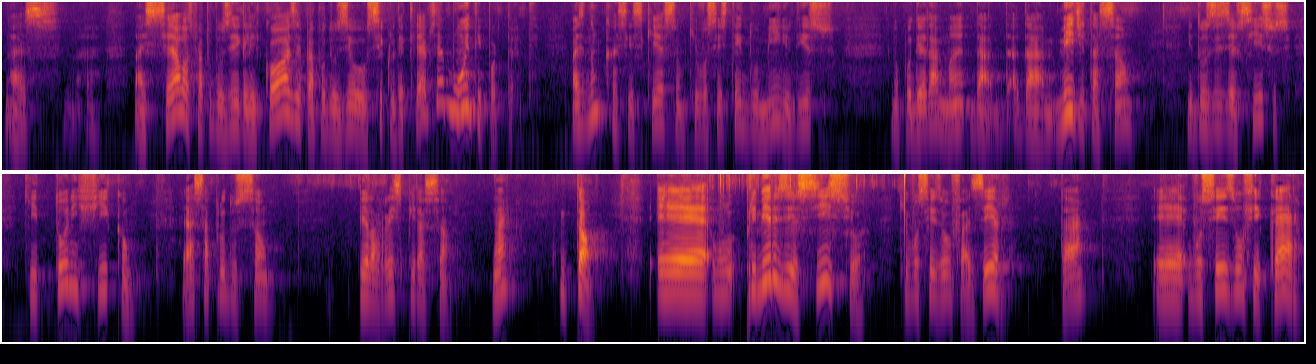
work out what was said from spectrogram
nas, nas células para produzir glicose, para produzir o ciclo de Krebs, é muito importante. Mas nunca se esqueçam que vocês têm domínio disso no poder da, da, da meditação e dos exercícios que tonificam essa produção pela respiração. Né? Então, é, o primeiro exercício que vocês vão fazer, tá? É, vocês vão ficar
